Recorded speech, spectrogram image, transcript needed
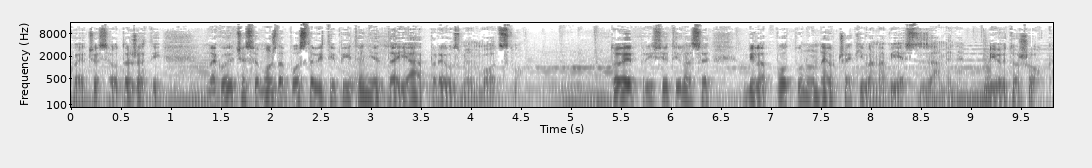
koja će se održati, na kojoj će se možda postaviti pitanje da ja preuzmem vodstvo. To je, prisjetila se, bila potpuno neočekivana vijest za mene. Bio je to šok.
